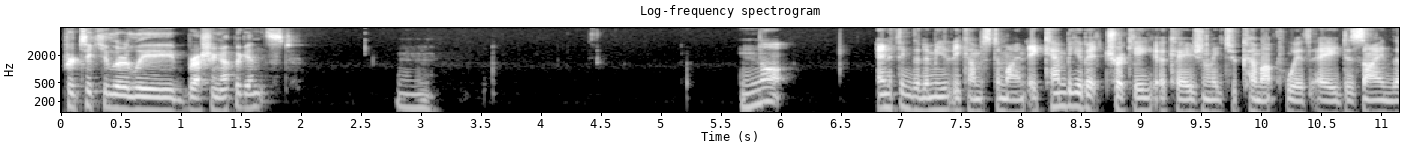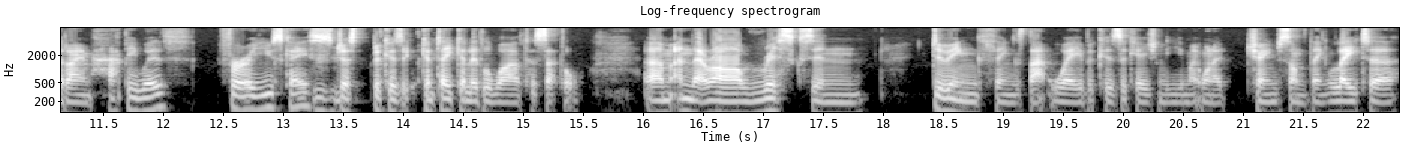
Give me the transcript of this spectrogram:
particularly brushing up against? Mm. Not anything that immediately comes to mind. It can be a bit tricky occasionally to come up with a design that I am happy with for a use case, mm-hmm. just because it can take a little while to settle. Um, and there are risks in doing things that way because occasionally you might want to change something later.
